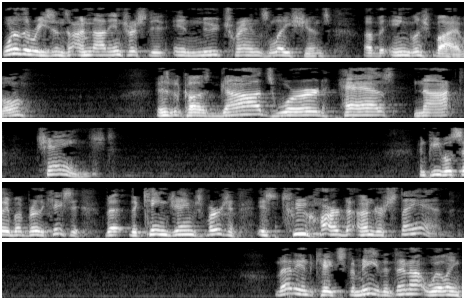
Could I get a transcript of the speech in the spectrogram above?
One of the reasons I'm not interested in new translations of the English Bible is because God's Word has not changed. And people say, but Brother Casey, the, the King James Version is too hard to understand. That indicates to me that they're not willing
